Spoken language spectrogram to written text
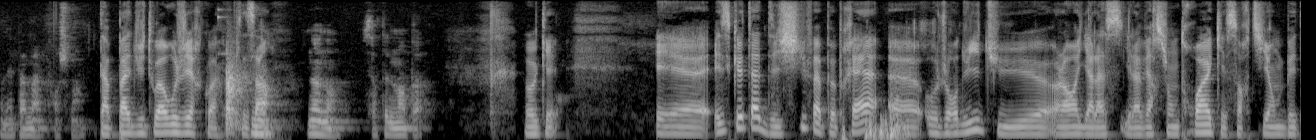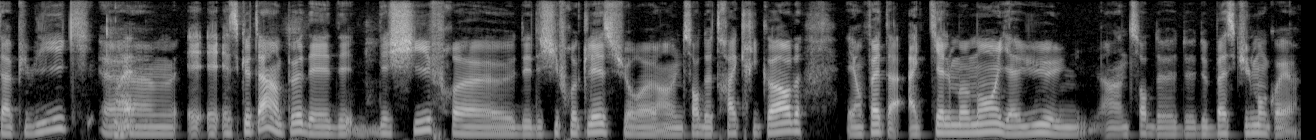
on est pas mal, franchement. T'as pas du tout à rougir, quoi, c'est ça? Non, non, certainement pas. Ok. Et euh, est-ce que tu as des chiffres à peu près euh, Aujourd'hui, tu alors il y, a la, y a la version 3 qui est sortie en bêta public. Euh, et, est-ce que tu as un peu des, des, des chiffres, des, des, chiffres clés sur une sorte de track record? Et en fait, à, quel moment il y a eu une, une sorte de, de, de basculement quoi?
